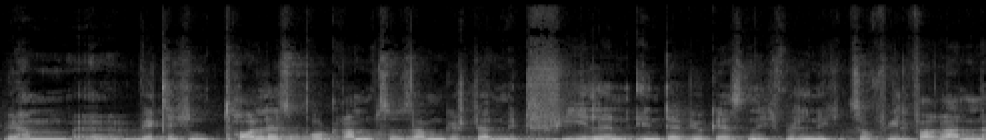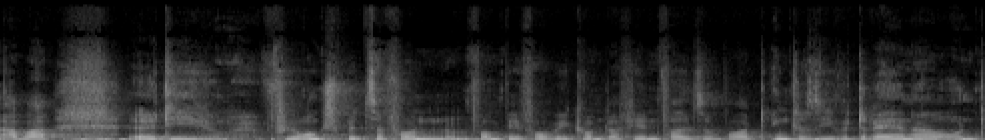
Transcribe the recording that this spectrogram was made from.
Wir haben äh, wirklich ein tolles Programm zusammengestellt mit vielen Interviewgästen. Ich will nicht zu viel verraten, aber äh, die Führungsspitze von, vom BVB kommt auf jeden Fall zu Wort, inklusive Trainer und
